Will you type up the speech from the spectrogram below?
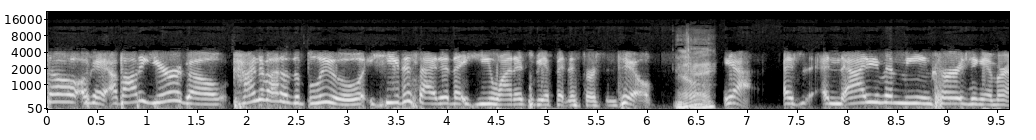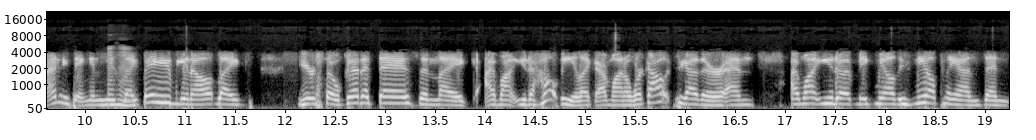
so okay, about a year ago, kind of out of the blue, he decided that he wanted to be a fitness person too. Okay. Yeah. It's, and not even me encouraging him or anything. And he's mm-hmm. like, babe, you know, like, you're so good at this. And like, I want you to help me. Like, I want to work out together. And I want you to make me all these meal plans and,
